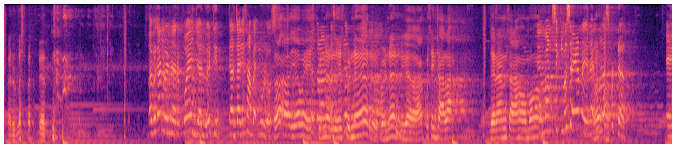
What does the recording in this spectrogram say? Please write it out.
baru lulus pedet Tapi kan bener, kok yang jalurnya dikancani sampai lulus. oh, ya wes bener wes bener bener ya aku sing salah jangan salah ngomong. Emang siklusnya kan ya, nek lulus pedot. Eh,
